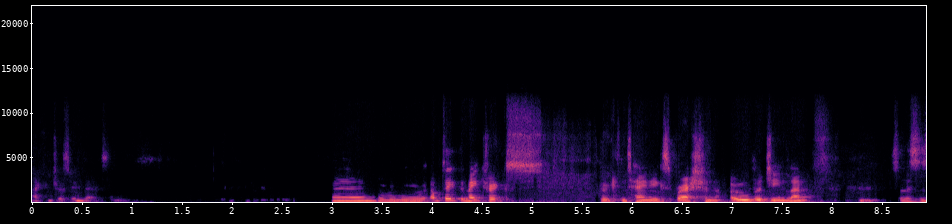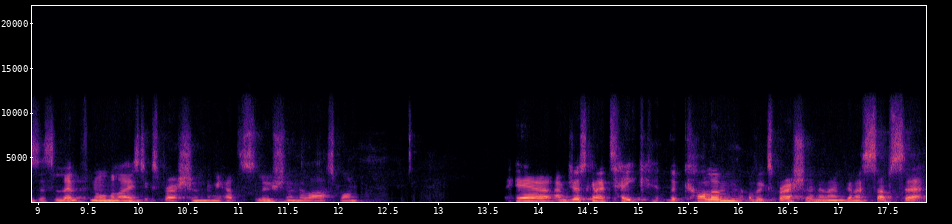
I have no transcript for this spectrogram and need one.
I can just index them. And um, update the matrix contain the expression over gene length. So this is this length normalized expression, and we have the solution in the last one. Here, I'm just going to take the column of expression and I'm going to subset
